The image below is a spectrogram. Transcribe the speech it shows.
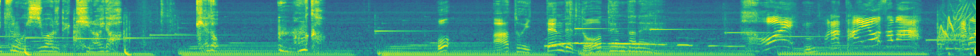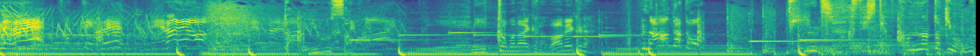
いつも意地悪で嫌いだ。けどなんか。おあと1点で同点だね。おいこら大王様。でも狙え取ってやれ。狙大王様？みっともないからわめくな。えよなんだと。ピンチのくせしてこんな時もム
